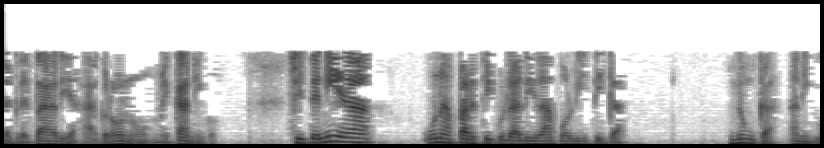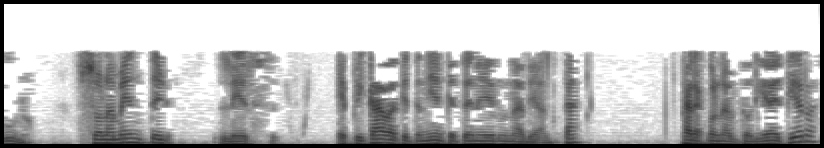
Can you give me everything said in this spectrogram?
secretarias, agrónomos, mecánicos, si tenía una particularidad política. Nunca a ninguno. Solamente les explicaba que tenían que tener una lealtad para con la autoridad de tierra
